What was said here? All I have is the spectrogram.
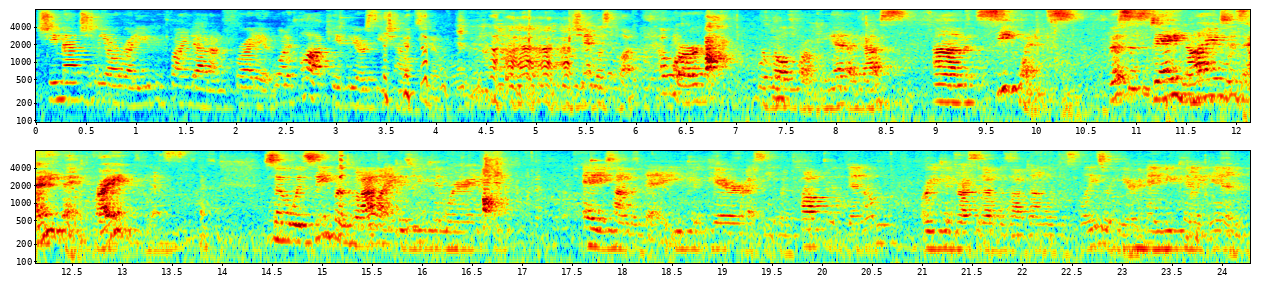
She matched me already. You can find out on Friday at 1 o'clock, KPRC Channel 2. Shameless plug. Or we're both rocking it, I guess. Um, sequence. This is day, night, it's anything, right? Yes. So with sequins, what I like is you can wear it any time of day. You can pair a sequin top with denim, or you can dress it up as I've done with this blazer here, and you can again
